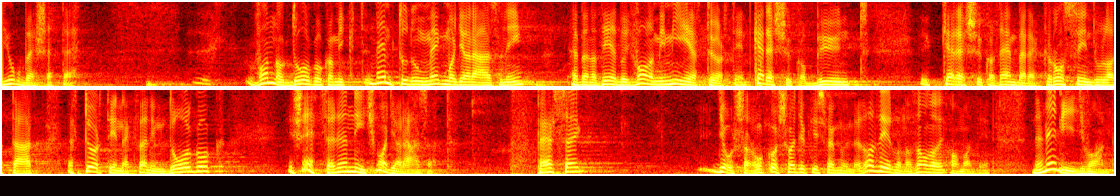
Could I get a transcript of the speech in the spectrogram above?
jobb esete. Vannak dolgok, amik nem tudunk megmagyarázni ebben az életben, hogy valami miért történt. Keressük a bűnt, keressük az emberek rossz indulatát, mert történnek velünk dolgok, és egyszerűen nincs magyarázat. Persze, gyorsan okos vagyok, és megmondod, azért van az amazért. De nem így van.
